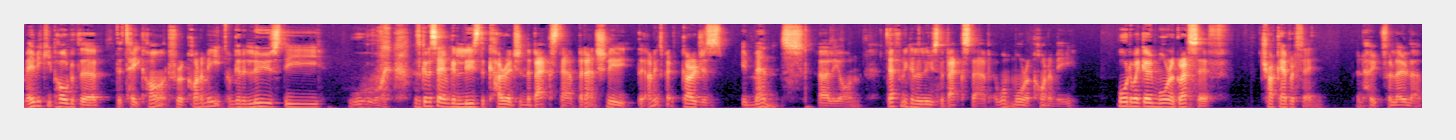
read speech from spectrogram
maybe keep hold of the the take heart for economy. I'm going to lose the. Ooh, I was going to say I'm going to lose the courage and the backstab, but actually the unexpected courage is immense early on. Definitely going to lose the backstab. I want more economy. Or do I go more aggressive, chuck everything, and hope for Lola?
